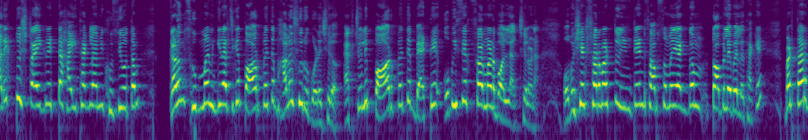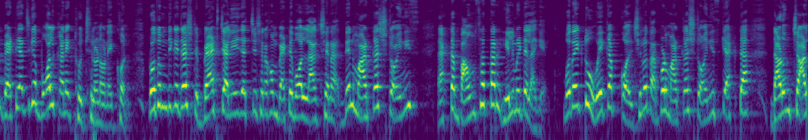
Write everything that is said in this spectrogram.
আরেকটু স্ট্রাইক রেটটা হাই থাকলে আমি খুশি হতাম। কারণ শুভমান গিল আজকে পাওয়ার প্লেতে ভালো শুরু করেছিল। অ্যাকচুয়ালি পাওয়ার প্লেতে ব্যাটে অভিষেক শর্মার বল লাগছিল না। অভিষেক শর্মার তো ইন্টেন্ট সবসময় একদম টপ লেভেলে থাকে বাট তার ব্যাটে আজকে বল কানেক্ট হচ্ছিল না অনেকক্ষণ। প্রথম দিকে জাস্ট ব্যাট চালিয়ে যাচ্ছে, সেরকম ব্যাটে বল লাগছে না। দেন মার্কাস টয়নিস একটা বাউন্সার তার হেলমেটে লাগে। বোধহয় একটু ওয়েক আপ কল ছিল, তারপর মার্কাস টয়নিসকে একটা দারুণ চার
